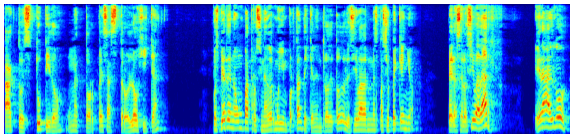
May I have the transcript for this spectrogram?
acto estúpido, una torpeza astrológica, pues pierden a un patrocinador muy importante que dentro de todo les iba a dar un espacio pequeño, pero se los iba a dar. Era algo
